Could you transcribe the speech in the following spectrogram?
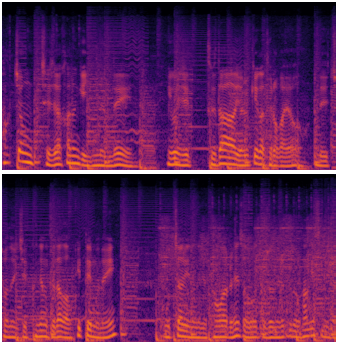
확정 제작하는 게 있는데 이거 이제 드다 10개가 들어가요. 근데 저는 이제 그냥 드다가 없기 때문에 5짜리는 그냥 강화를 해서 도전을 해보도록 하겠습니다.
